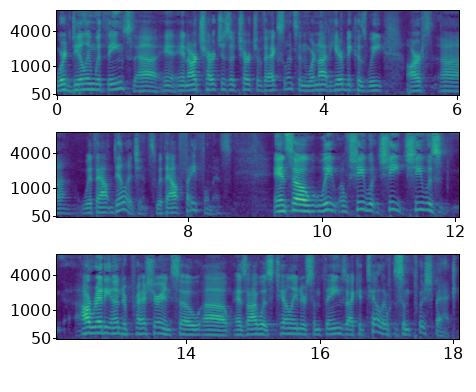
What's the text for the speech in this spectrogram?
we're dealing with things. Uh, in, in, our church is a church of excellence, and we're not here because we are uh, without diligence, without faithfulness. And so we, she, she, she was already under pressure, and so uh, as I was telling her some things, I could tell there was some pushback,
